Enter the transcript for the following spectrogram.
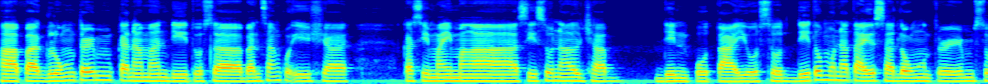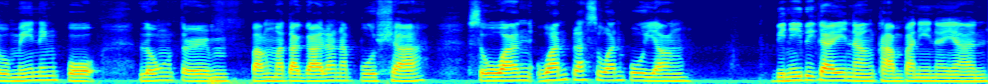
ah, pag long term ka naman dito sa bansang Croatia kasi may mga seasonal job din po tayo. So dito muna tayo sa long term. So meaning po long term pang matagalan na po siya. So 1 1 plus 1 po yung binibigay ng company na yan.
